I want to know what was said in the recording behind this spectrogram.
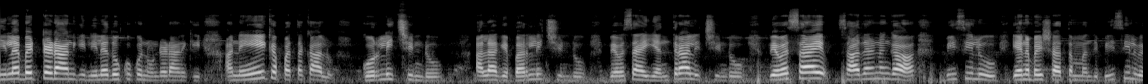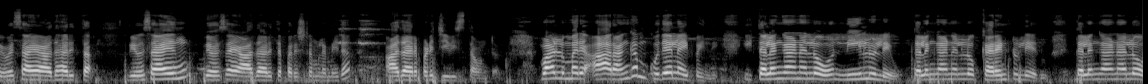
నిలబెట్టడానికి నిలదొక్కుని ఉండడానికి అనేక పథకాలు గొర్రెలిచ్చిండు అలాగే బర్రెలిచ్చిండు వ్యవసాయ యంత్రాలు ఇచ్చిండు వ్యవసాయ సాధారణంగా బీసీలు ఎనభై శాతం మంది బీసీలు వ్యవసాయ ఆధారిత వ్యవసాయం వ్యవసాయ ఆధారిత పరిశ్రమల మీద ఆధారపడి జీవిస్తూ ఉంటారు. వాళ్ళు మరి ఆ రంగం కుదేలైపోయింది. ఈ తెలంగాణలో నీళ్ళు లేవు తెలంగాణలో కరెంటు లేదు తెలంగాణలో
